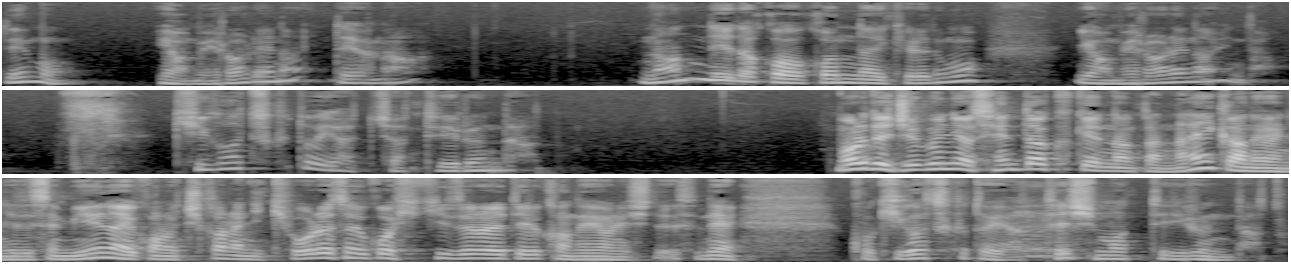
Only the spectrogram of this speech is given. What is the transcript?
でも、やめられないんだよな。なんでだか分かんないけれども、やめられないんだ。気がつくとやっちゃっているんだ。まるで自分には選択権なんかないかのようにですね、見えないこの力に強烈にこう引きずられているかのようにしてですね、こう気がつくとやってしまっているんだと。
